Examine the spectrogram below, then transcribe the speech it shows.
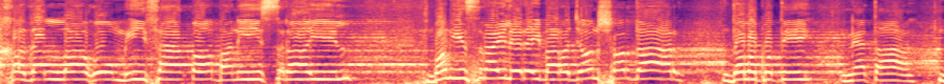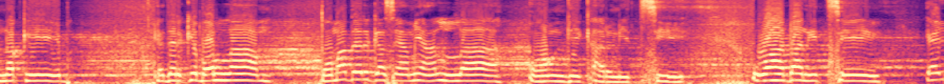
আখদাল্লাহ মিসাক বানি ইসরাইল বনি ইসরায়েলের এই বারো জন সর্দার, দলপতি, নেতা, নকিব। এদেরকে বললাম, তোমাদের কাছে আমি আল্লাহ অঙ্গীকার নিচ্ছি, ওয়াদা নিচ্ছি। এই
